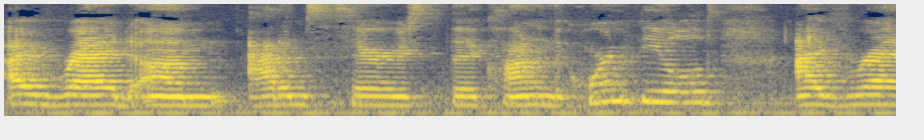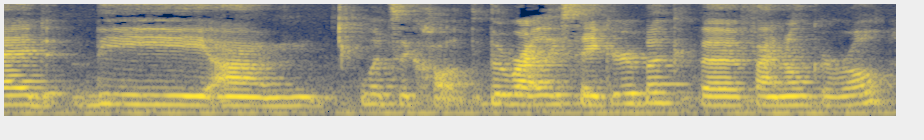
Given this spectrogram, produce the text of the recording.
I've read um, Adam Cesare's The Clown in the Cornfield. I've read the, um, what's it called? The Riley Sager book, The Final Girl.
